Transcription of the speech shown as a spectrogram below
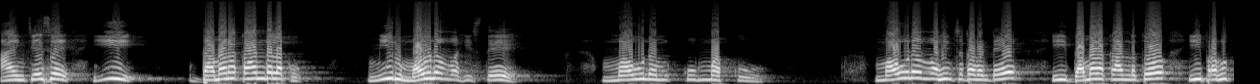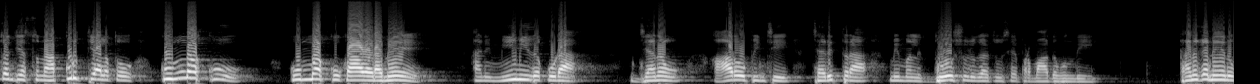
ఆయన చేసే ఈ దమనకాండలకు మీరు మౌనం వహిస్తే మౌనం కుమ్మక్కు. మౌనం వహించడం అంటే ఈ దమనకాండతో ఈ ప్రభుత్వం చేస్తున్న అకృత్యాలతో కుమ్మక్కు కుమ్మక్కు కావడమే అని మీ మీద కూడా జనం ఆరోపించి చరిత్ర మిమ్మల్ని దోషులుగా చూసే ప్రమాదం ఉంది. కనుక నేను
